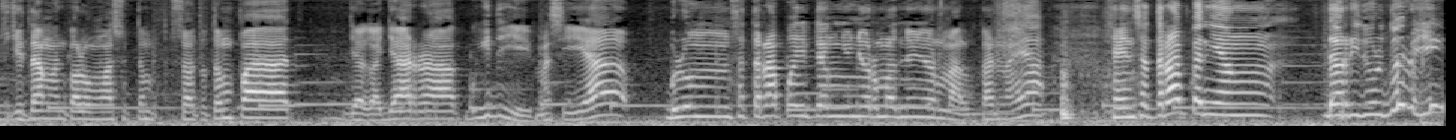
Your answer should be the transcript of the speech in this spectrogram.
cuci tangan kalau masuk tem- suatu tempat, jaga jarak, begitu sih. Masih ya belum seterapkan itu yang new normal new normal. Karena ya saya seterapkan yang dari dulu-dulu sih.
